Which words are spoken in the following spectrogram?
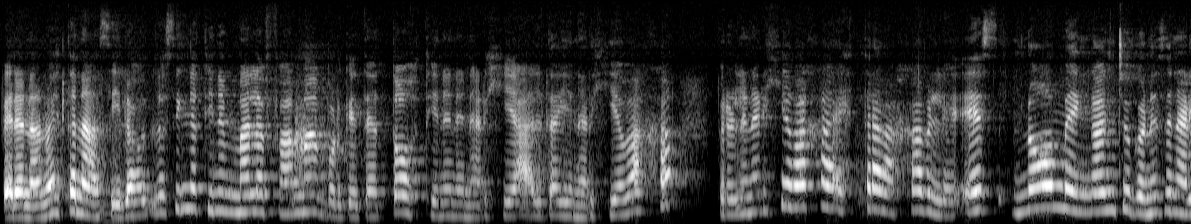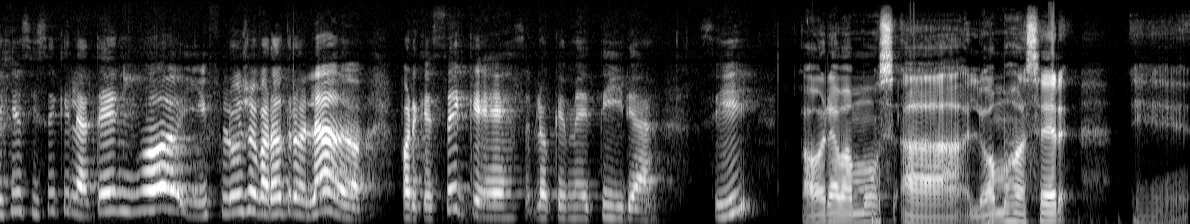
Pero no, no es tan así. Los, los signos tienen mala fama porque te- todos tienen energía alta y energía baja, pero la energía baja es trabajable, es no me engancho con esa energía si sé que la tengo y fluyo para otro lado, porque sé que es lo que me tira, ¿sí? Ahora vamos a, lo vamos a hacer eh,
